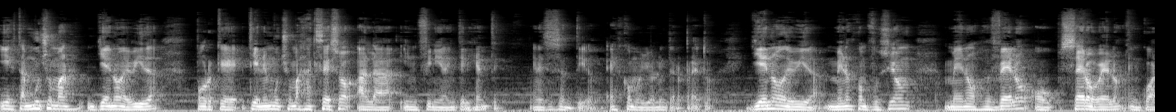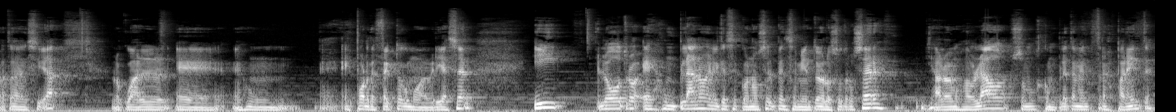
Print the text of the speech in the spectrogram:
y está mucho más lleno de vida porque tiene mucho más acceso a la infinidad inteligente. En ese sentido, es como yo lo interpreto. Lleno de vida, menos confusión, menos velo o cero velo en cuarta densidad, lo cual eh, eh, es por defecto como debería ser. Y lo otro es un plano en el que se conoce el pensamiento de los otros seres, ya lo hemos hablado, somos completamente transparentes.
